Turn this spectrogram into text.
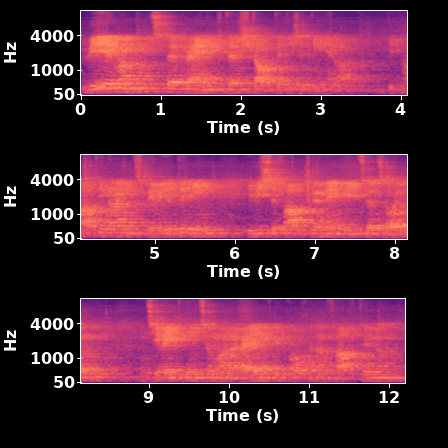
Wehe man putzte, reinigte, staubte diese Dinge ab. Die Patina inspirierte ihn, gewisse Farbtöne im Bild zu erzeugen und sie regten ihn zur Malerei mit gebrochenen Farbtönen,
